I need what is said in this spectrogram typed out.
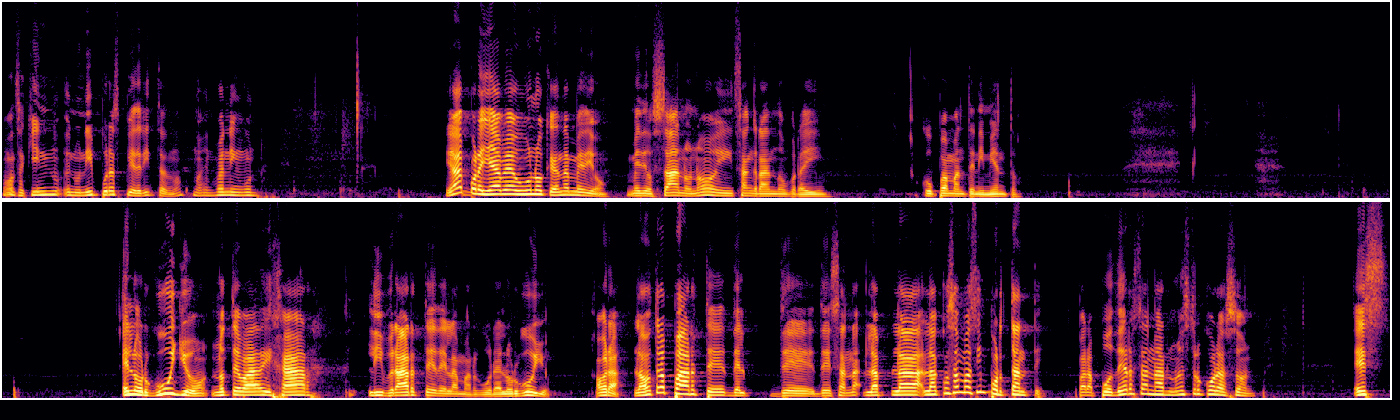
Vamos, aquí en Uní puras piedritas, ¿no? No hay, no hay. Ya por allá veo uno que anda medio, medio sano, ¿no? Y sangrando por ahí. Ocupa mantenimiento. El orgullo no te va a dejar librarte de la amargura, el orgullo. Ahora, la otra parte de, sanar, la, la cosa más importante para poder sanar nuestro corazón es,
